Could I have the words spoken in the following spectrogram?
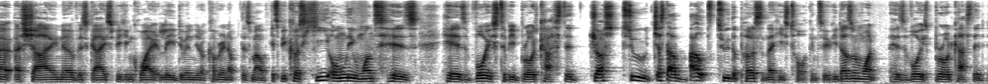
a, a, shy, nervous guy speaking quietly, doing you know covering up his mouth. It's because he only wants his his voice to be broadcasted just to just about to the person that he's talking to. He doesn't want his voice broadcasted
